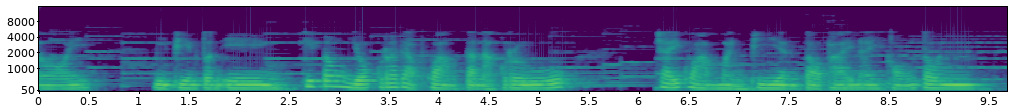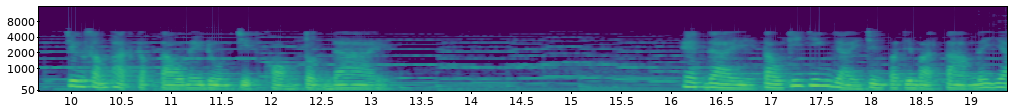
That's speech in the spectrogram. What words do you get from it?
น้อย มีเพียงตนเองที่ต้องยกระดับความตระหนักรู้ ใช้ความหมั่นเพียรต่อภายในของตน จึงสัมผัสกับเตาในดวงจิตของตนได้ เหตุใดเตาที่ยิ่งใหญ่จึงปฏิบัติตามได้ย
